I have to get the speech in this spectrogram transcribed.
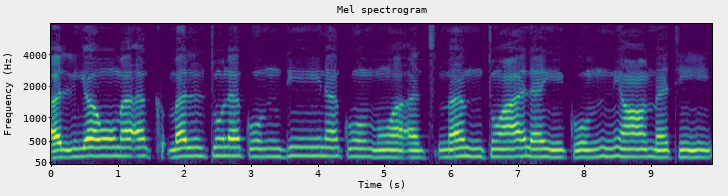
اليوم أكملت لكم دينكم وأتممت عليكم نعمتي.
